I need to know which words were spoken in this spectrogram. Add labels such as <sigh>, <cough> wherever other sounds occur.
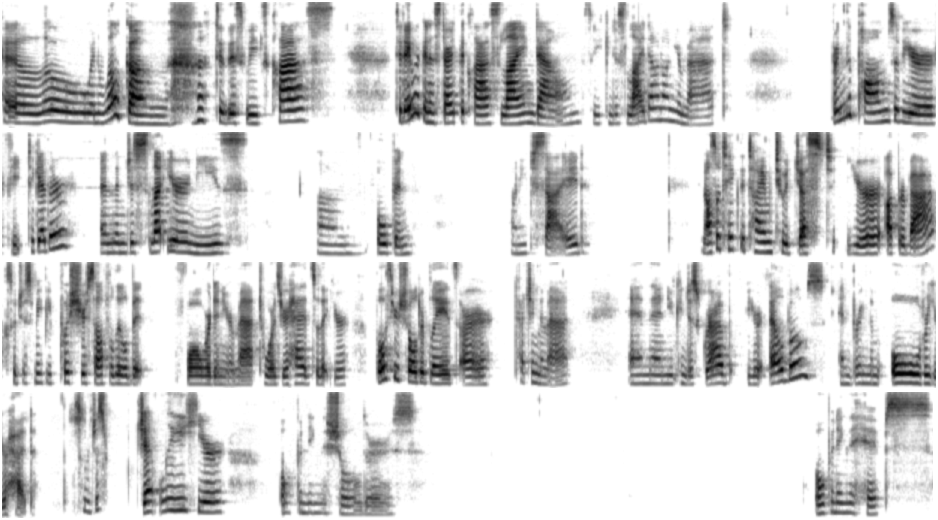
Hello and welcome <laughs> to this week's class. Today we're going to start the class lying down, so you can just lie down on your mat. Bring the palms of your feet together and then just let your knees um, open on each side. And also take the time to adjust your upper back, so just maybe push yourself a little bit forward in your mat towards your head so that your both your shoulder blades are touching the mat. And then you can just grab your elbows and bring them over your head. So just gently here, opening the shoulders. Opening the hips.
